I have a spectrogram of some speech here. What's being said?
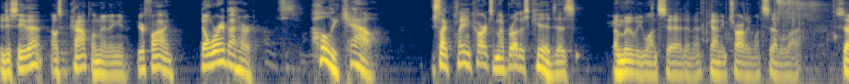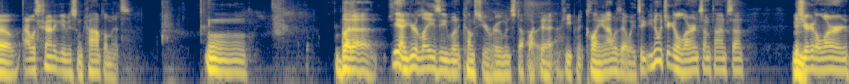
Did you see that? I was complimenting you. You're fine. Don't worry about her. Holy cow. It's like playing cards with my brother's kids, as a movie once said, and a guy named Charlie once said a lot. So I was trying to give you some compliments. Mm. But uh, yeah, you're lazy when it comes to your room and stuff like that, and keeping it clean. I was that way too. You know what you're going to learn sometimes, son? Is you're going to learn,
